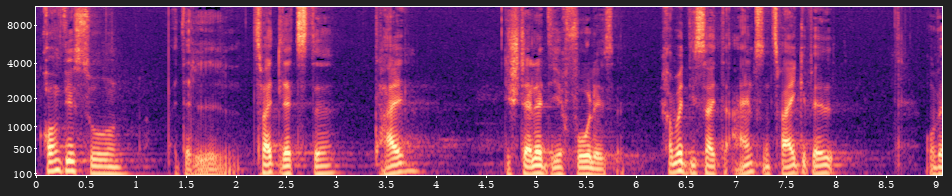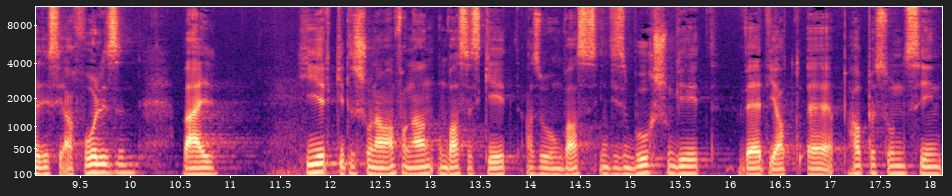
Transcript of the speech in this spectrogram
kommen wir zu der zweitletzten Teil, die Stelle, die ich vorlese. Ich habe die Seite 1 und 2 gewählt und werde sie auch vorlesen, weil hier geht es schon am Anfang an, um was es geht, also um was in diesem Buch schon geht, wer die äh, Hauptpersonen sind,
